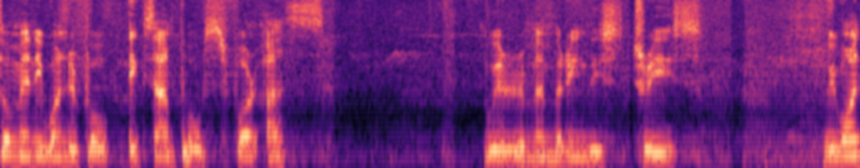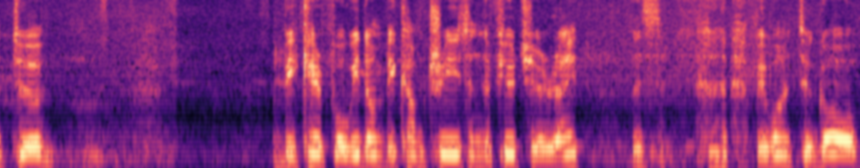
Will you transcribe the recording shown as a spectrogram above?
so many wonderful examples for us. We're remembering these trees. We want to be careful we don't become trees in the future, right? This, we want to go.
